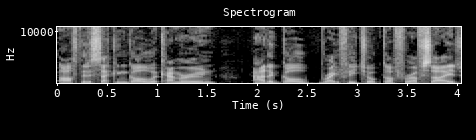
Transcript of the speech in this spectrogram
after the second goal where Cameroon had a goal rightfully chalked off for offside,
